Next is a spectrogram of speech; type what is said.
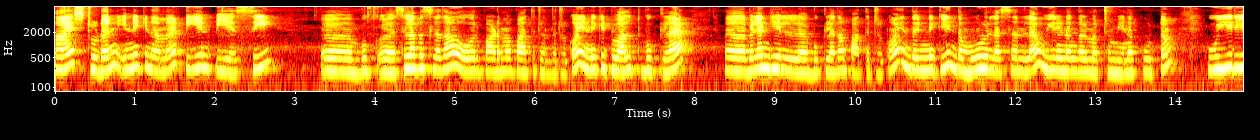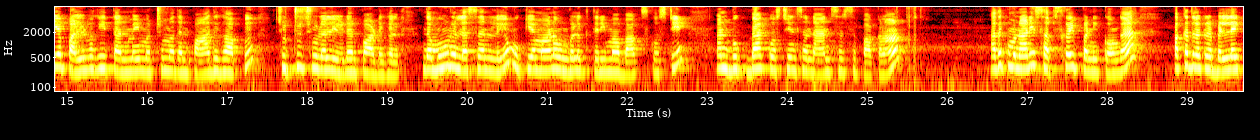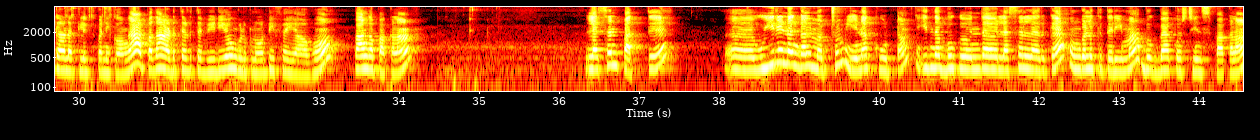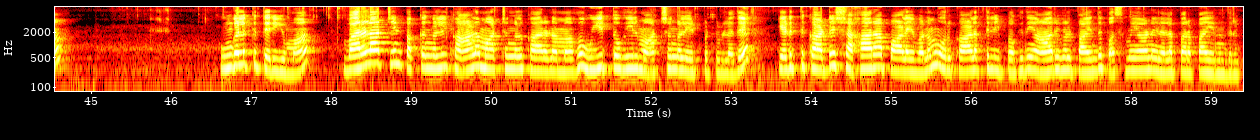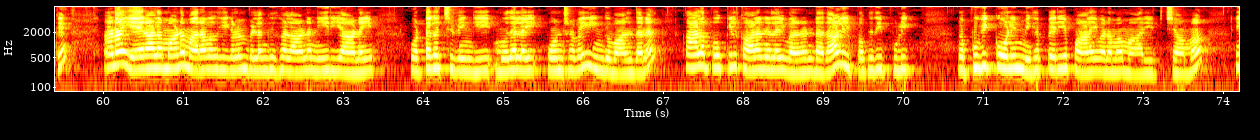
Hi student இன்றைக்கி நம்ம TNPSC book சிலபஸில் தான் ஒவ்வொரு பாடமாக பார்த்துட்டு வந்துட்ருக்கோம் இன்றைக்கி டுவெல்த் புக்கில் விலங்கியல் புக்கில் தான் பார்த்துட்ருக்கோம் இந்த இன்றைக்கி இந்த மூணு லெசனில் உயிரினங்கள் மற்றும் இனக்கூட்டம் உயிரிய பல்வகைத்தன்மை மற்றும் அதன் பாதுகாப்பு சுற்றுச்சூழல் இடர்பாடுகள். இந்த மூணு லெசன்லேயும் முக்கியமான உங்களுக்கு தெரியுமா box question and book back questions and answers பார்க்கலாம். அதுக்கு முன்னாடி சப்ஸ்கிரைப் பண்ணிக்கோங்க. பக்கத்தில் இருக்கிற பெல் ஐக்கானை கிளிக் பண்ணிக்கோங்க. அப்போ தான் அடுத்தடுத்த வீடியோ உங்களுக்கு நோட்டிஃபை ஆகும். வாங்க பார்க்கலாம். லெசன் பத்து. உயிரினங்கள் மற்றும் இனக்கூட்டம். இந்த புக் இந்த லெசனில் இருக்க உங்களுக்கு தெரியுமா? புக் பேக் கொஸ்டின்ஸ் பார்க்கலாம். உங்களுக்கு தெரியுமா? வரலாற்றின் பக்கங்களில் கால மாற்றங்கள் காரணமாக உயிர் தொகையில் மாற்றங்கள் ஏற்பட்டுள்ளது. எடுத்துக்காட்டு ஷஹாரா பாலைவனம் ஒரு காலத்தில் இப்பகுதி ஆறுகள் பாய்ந்து பசுமையான நிலப்பரப்பாக இருந்திருக்கு. ஆனால் ஏராளமான மர வகைகளும் விலங்குகளான நீர் யானை ஒட்டகச்சிவிங்கி முதலை போன்றவை இங்கு வாழ்ந்தன. காலப்போக்கில் காலநிலை வறண்டதால் இப்பகுதி புலி புவிக்கோளின் மிகப்பெரிய பாலைவனமாக மாறிடுச்சாமா?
